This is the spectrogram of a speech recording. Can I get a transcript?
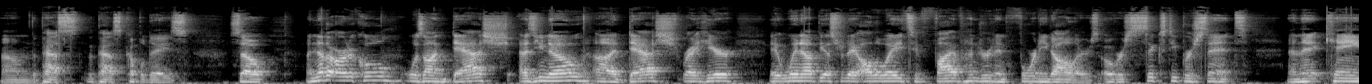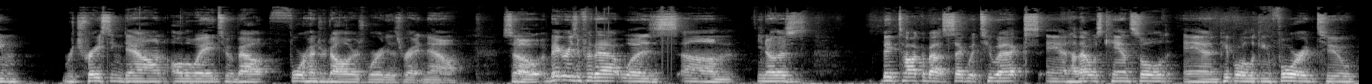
um, the past the past couple days. So another article was on Dash. As you know, uh, Dash right here it went up yesterday all the way to five hundred and forty dollars, over sixty percent, and then it came retracing down all the way to about $400 where it is right now. So a big reason for that was, um, you know, there's big talk about SegWit 2x and how that was canceled, and people were looking forward to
